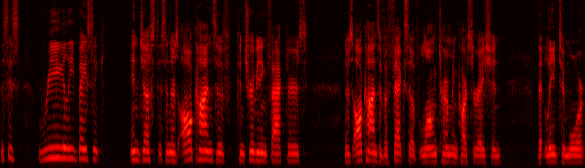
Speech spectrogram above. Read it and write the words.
This is really basic injustice. And there's all kinds of contributing factors. There's all kinds of effects of long term incarceration that lead to more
